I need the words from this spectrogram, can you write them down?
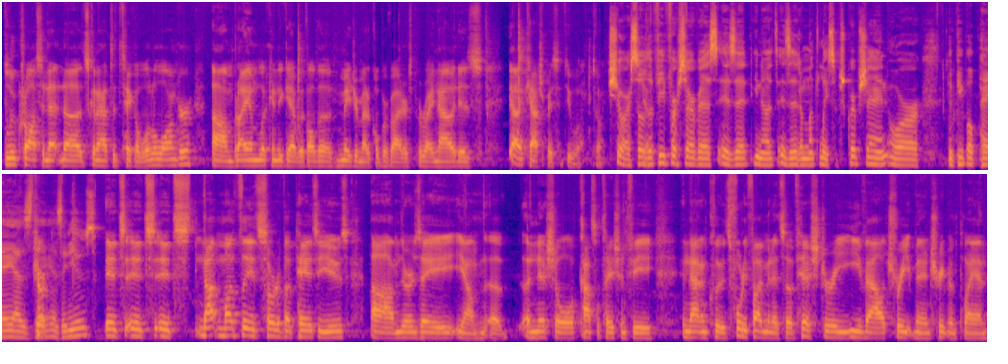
Blue Cross and Aetna. It's going to have to take a little longer, um, but I am looking to get with all the major medical providers. But right now it is yeah, cash based, if you will. So Sure. So the fee for service is it you know is it a monthly subscription or do people pay as Sure. they as they use? It's it's it's not monthly. It's sort of a pay as you use. Um, there's a you know a initial consultation fee, and that includes 45 minutes of history, eval, treatment, and treatment plan.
